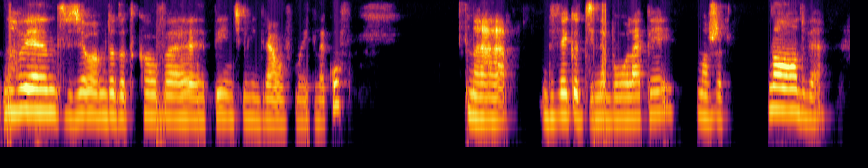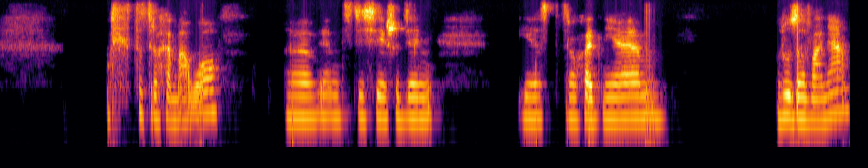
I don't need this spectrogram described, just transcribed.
No więc wzięłam dodatkowe 5 mg moich leków na 2 godziny było lepiej, może no 2. To trochę mało, e, więc dzisiejszy dzień jest trochę dniem luzowania,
